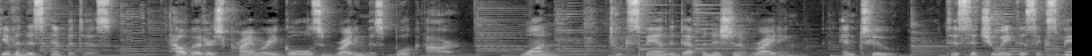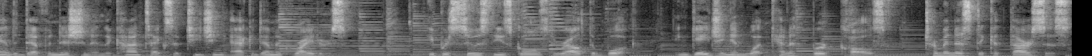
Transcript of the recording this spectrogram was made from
Given this impetus, Halbritter's primary goals in writing this book are 1. To expand the definition of writing, and 2. To situate this expanded definition in the context of teaching academic writers. He pursues these goals throughout the book, engaging in what Kenneth Burke calls terministic catharsis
